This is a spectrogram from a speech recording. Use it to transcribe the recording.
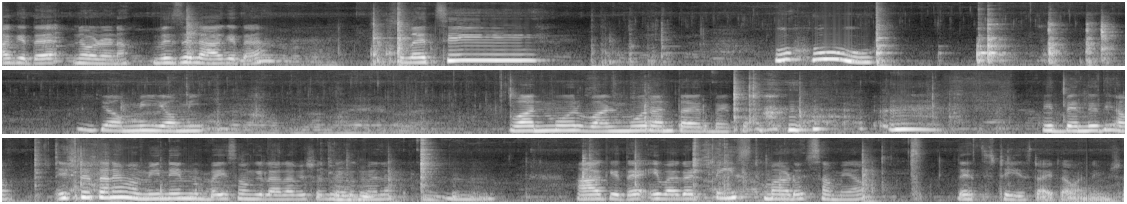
ಆಗಿದೆ. ನೋಡೋಣ. ವಿಸಿಲ್ ಆಗಿದೆ. ಸೊ ಲೆಟ್ಸಿ ಓಹೋ yummy yummy one more one more ಅಂತ ಇರಬೇಕು. ಇದು ಬೆಂದಿದ್ಯಾ? ಇಷ್ಟು ತಾನೇ ಮಮ್ಮಿ ಇನ್ನೇನು ಬೈಸೋಂಗಿಲ್ಲ ಅಲ್ಲ ವಿಷಲ್ ತೆಗೆದ್ಮೇಲೆ ಹ್ಞೂ ಆಗಿದೆ. ಇವಾಗ ಟೇಸ್ಟ್ ಮಾಡೋ ಸಮಯ. ಲೆಟ್ಸ್ ಟೇಸ್ಟ್ ಆಯಿತಾ ಒಂದು ನಿಮಿಷ?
